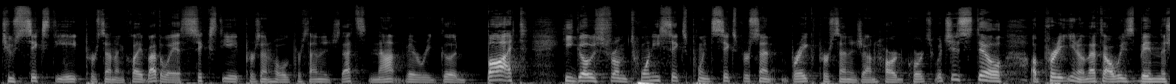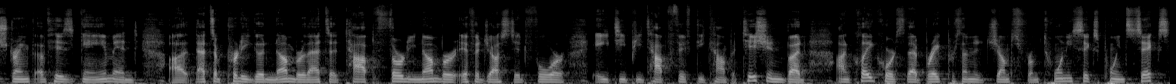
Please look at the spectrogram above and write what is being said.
to 68% on clay. By the way, a 68% hold percentage, that's not very good. But he goes from 26.6% break percentage on hard courts, which is still a pretty, you know, that's always been the strength of his game. And uh, that's a pretty good number. That's a top 30 number if adjusted for ATP top 50 competition. But on clay courts, that break percentage jumps from 26.6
